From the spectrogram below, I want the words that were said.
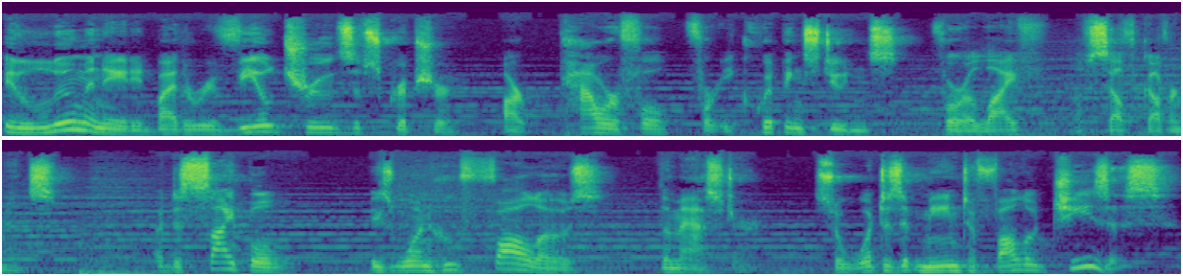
illuminated by the revealed truths of Scripture, are powerful for equipping students for a life of self governance. A disciple is one who follows the Master. So, what does it mean to follow Jesus?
